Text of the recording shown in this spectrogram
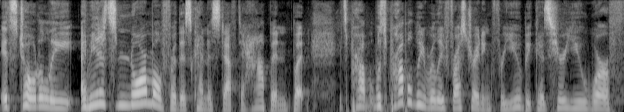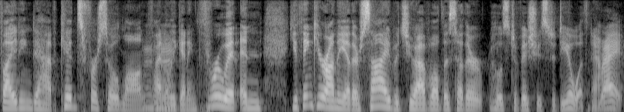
it's totally. I mean, it's normal for this kind of stuff to happen, but it's probably was probably really frustrating for you because here you were fighting to have kids for so long, Mm-hmm. finally getting through it, and you think you're on the other side, but you have all this other host of issues to deal with now. Right,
